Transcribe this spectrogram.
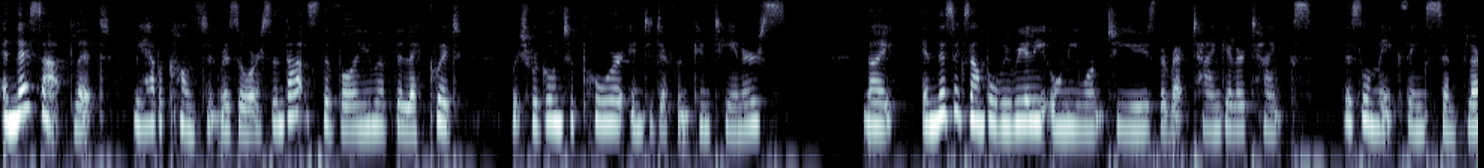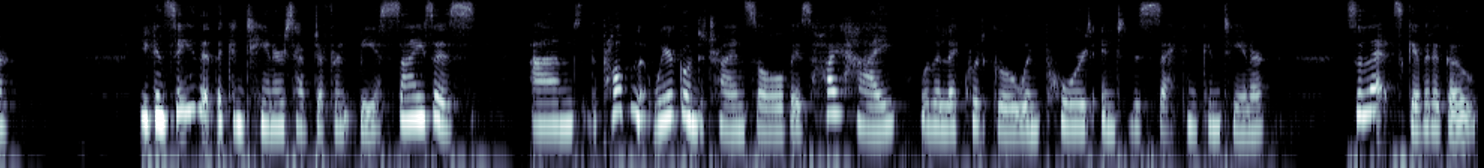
In this applet, we have a constant resource and that's the volume of the liquid, which we're going to pour into different containers. Now, in this example, we really only want to use the rectangular tanks. This will make things simpler. You can see that the containers have different base sizes and the problem that we're going to try and solve is how high will the liquid go when poured into the second container. So let's give it a go.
